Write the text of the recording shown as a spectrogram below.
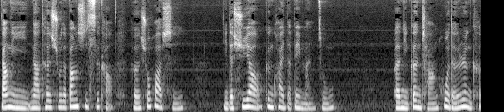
当你以那特殊的方式思考和说话时，你的需要更快的被满足，而你更常获得认可。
